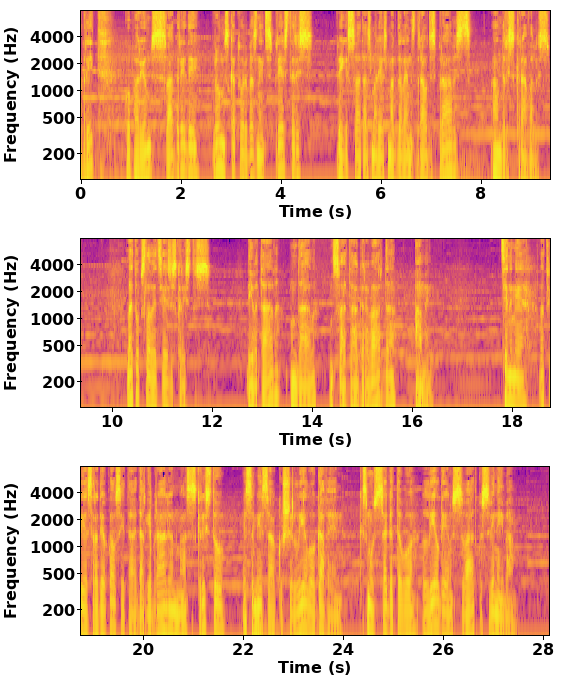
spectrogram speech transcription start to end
Labrīt! Kopā ar jums svētbrīdī Romas katoļu baznīcas priesteris Rīgas Svētās Marijas Magdalēnas draugs prāvests Andris Kravalis. Lai top slavēts Jēzus Kristus, Dieva tēva un dēla un svētā gara vārdā Āmen! Cienījamie Latvijas radio klausītāji, darbie brāļi un māsas Kristū, esam iesākuši lielo gavēni, kas mūs sagatavo lieldienu svētku svinībām.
